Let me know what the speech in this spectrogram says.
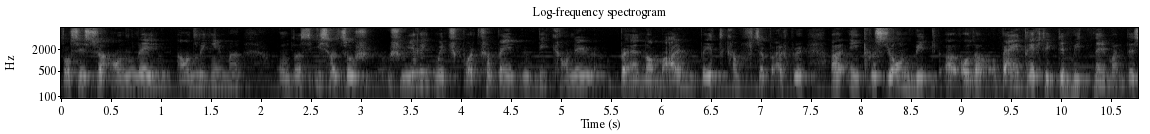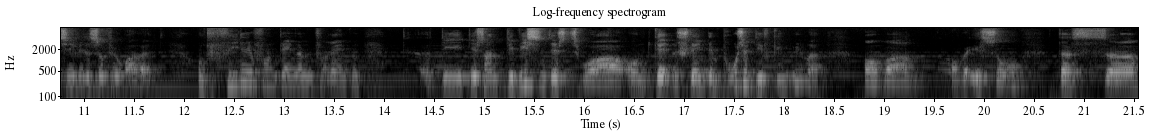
das ist so ein Anliegen, Anliegen immer. Und das ist halt so sch- schwierig mit Sportverbänden. Wie kann ich bei einem normalen Wettkampf zum Beispiel äh, Inklusion mit äh, oder Beeinträchtigte mitnehmen? Das ist wieder so viel Arbeit. Und viele von denen Vereinen, die, die, sind, die wissen das zwar und stehen dem positiv gegenüber, aber, aber ist so, dass ähm,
